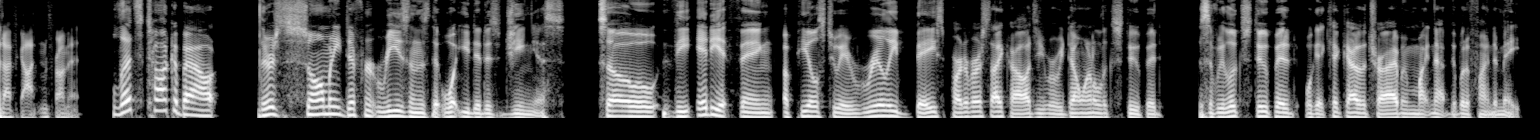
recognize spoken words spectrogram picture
that i've gotten from it let's talk about there's so many different reasons that what you did is genius. So the idiot thing appeals to a really base part of our psychology where we don't want to look stupid. Because if we look stupid, we'll get kicked out of the tribe and we might not be able to find a mate.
